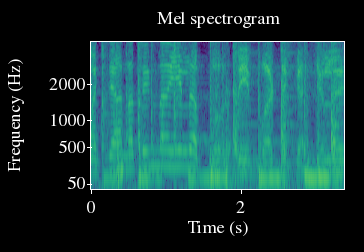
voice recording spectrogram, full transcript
மச்சான திண்ணையில போத்தி படுக்க சொல்லு.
